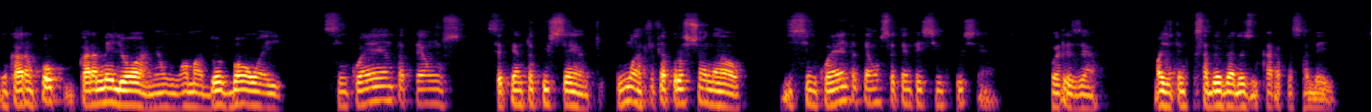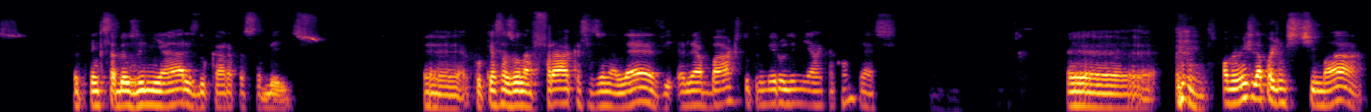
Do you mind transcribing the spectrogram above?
Um cara um pouco, um cara melhor, né? um amador bom aí, 50% até uns 70%. Um atleta profissional, de 50% até uns 75%, por exemplo. Mas eu tenho que saber o VO2 do cara para saber isso. Eu tenho que saber os limiares do cara para saber isso. É, porque essa zona fraca, essa zona leve, ela é abaixo do primeiro limiar que acontece. É, obviamente dá para a gente estimar,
